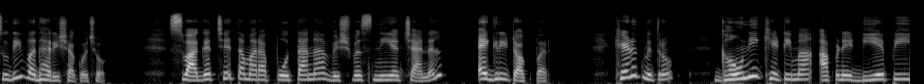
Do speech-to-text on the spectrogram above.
સુધી વધારી શકો છો. સ્વાગત છે તમારા પોતાના વિશ્વસનીય ચેનલ એગ્રીટોક પર. ખેડૂત મિત્રો, ઘઉંની ખેતીમાં આપણે ડીએપી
